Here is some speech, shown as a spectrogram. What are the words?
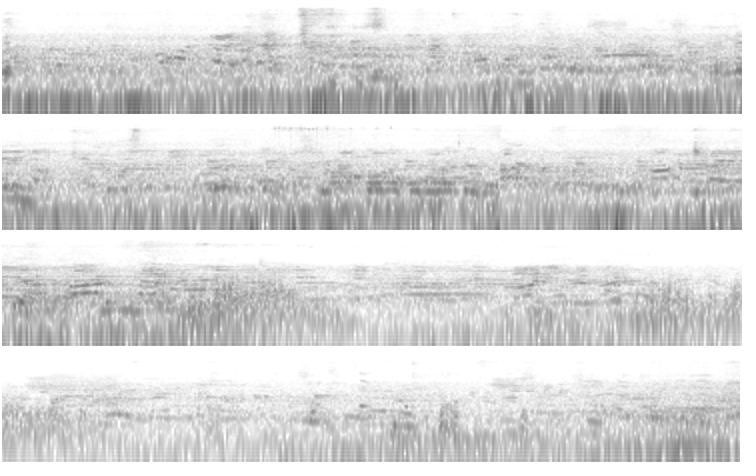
Ha ha ha. Thank you.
